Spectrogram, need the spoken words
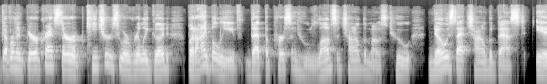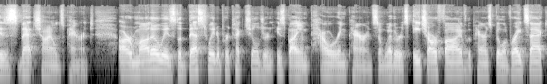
government bureaucrats. There are teachers who are really good. But I believe that the person who loves a child the most, who knows that child the best, is that child's parent. Our motto is the best way to protect children is by empowering parents. And whether it's H.R. 5, the Parents' Bill of Rights Act,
